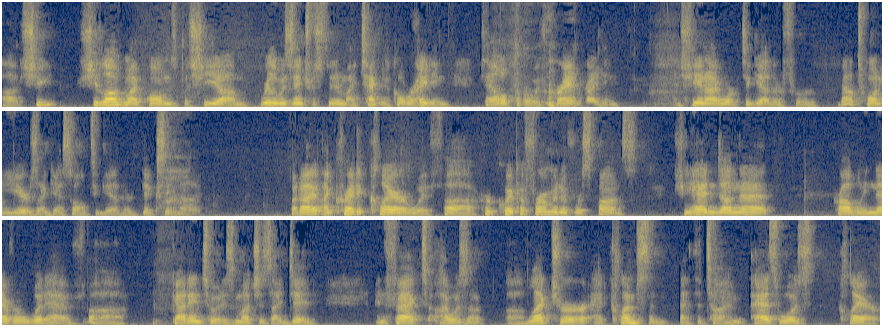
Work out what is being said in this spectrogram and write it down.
Uh, she she loved my poems, but she um, really was interested in my technical writing to help her with grant writing. And she and I worked together for about 20 years, I guess, altogether, Dixie and I. But I, I credit Claire with uh, her quick affirmative response. She hadn't done that, probably never would have uh, got into it as much as I did. In fact, I was a, a lecturer at Clemson at the time, as was Claire.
